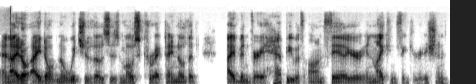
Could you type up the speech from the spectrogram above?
And I don't, I don't know which of those is most correct. I know that I've been very happy with on failure in my configuration.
